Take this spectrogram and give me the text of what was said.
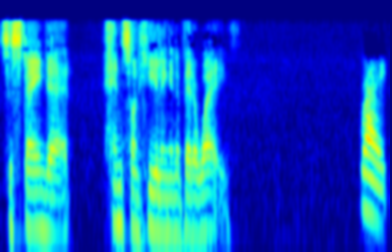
sustain that hands-on healing in a better way. Right.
